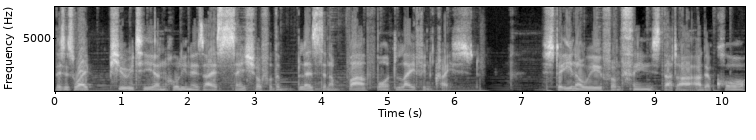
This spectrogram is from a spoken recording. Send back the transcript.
This is why purity and holiness are essential for the blessed and above board life in Christ. Staying away from things that are at the core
